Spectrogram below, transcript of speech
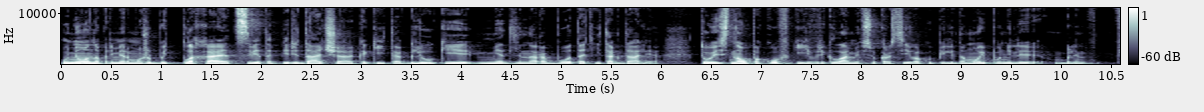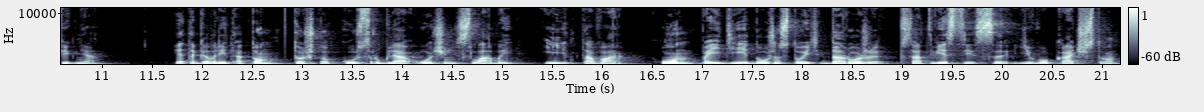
у него, например, может быть плохая цветопередача, какие-то глюки, медленно работать и так далее. То есть на упаковке и в рекламе все красиво, купили домой и поняли, блин, фигня. Это говорит о том, то, что курс рубля очень слабый, и товар, он, по идее, должен стоить дороже в соответствии с его качеством.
